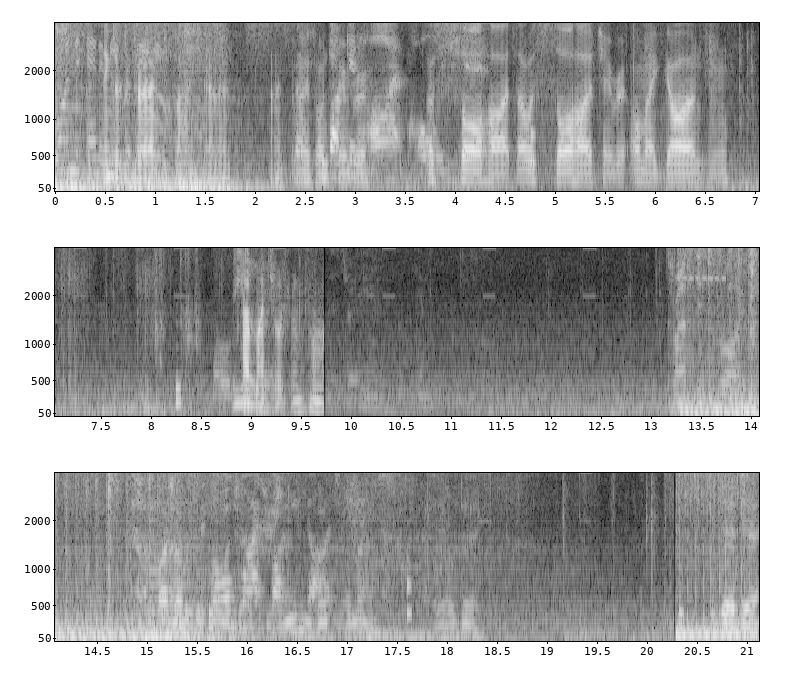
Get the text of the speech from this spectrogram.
One enemy it's correct. Behind pyramid. Nice. Nice one, chamber. hot. That was so shit. hot. That was so hot, chamber. Oh my god. Mm. Have my children. Oh my. This right here. Trap destroyed. Flash I off would the apologize, my fucking Suzanne, God. but alas, zero dead. You did, yeah.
